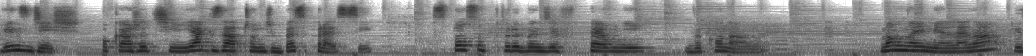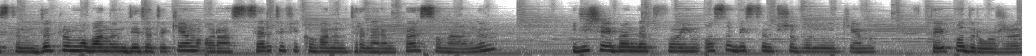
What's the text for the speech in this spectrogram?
Więc dziś pokażę Ci, jak zacząć bez presji, w sposób, który będzie w pełni wykonalny. Mam na imię Lena, jestem dyplomowanym dietetykiem oraz certyfikowanym trenerem personalnym i dzisiaj będę Twoim osobistym przewodnikiem w tej podróży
